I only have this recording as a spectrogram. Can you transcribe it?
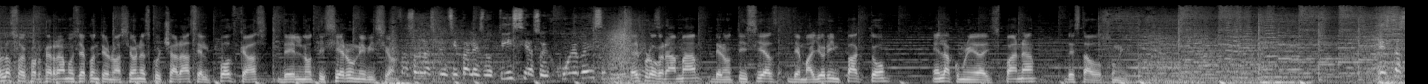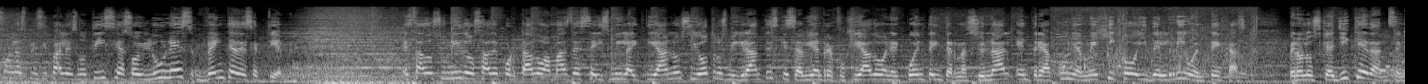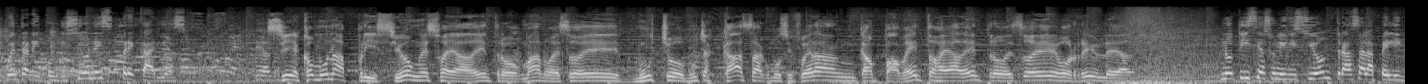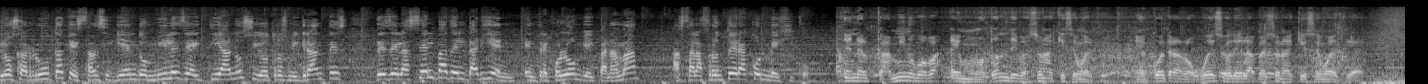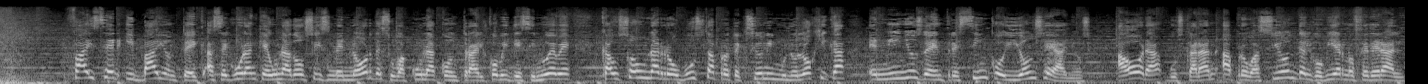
Hola, soy Jorge Ramos y a continuación escucharás el podcast del Noticiero Univisión. Estas son las principales noticias hoy jueves. El programa de noticias de mayor impacto en la comunidad hispana de Estados Unidos. Estas son las principales noticias hoy lunes 20 de septiembre. Estados Unidos ha deportado a más de 6.000 haitianos y otros migrantes que se habían refugiado en el puente internacional entre Acuña, México y Del Río, en Texas pero los que allí quedan se encuentran en condiciones precarias. Sí, es como una prisión eso allá adentro, mano. Eso es mucho, muchas casas, como si fueran campamentos allá adentro. Eso es horrible. Noticias Univisión traza la peligrosa ruta que están siguiendo miles de haitianos y otros migrantes desde la selva del Darién, entre Colombia y Panamá, hasta la frontera con México. En el camino, papá, hay un montón de personas que se mueren. Encuentran los huesos de la persona que se muere. Pfizer y BioNTech aseguran que una dosis menor de su vacuna contra el COVID-19 causó una robusta protección inmunológica en niños de entre 5 y 11 años. Ahora buscarán aprobación del gobierno federal.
